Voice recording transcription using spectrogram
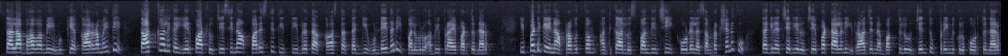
స్థలాభావమే ముఖ్య కారణమైతే తాత్కాలిక ఏర్పాట్లు చేసినా పరిస్థితి తీవ్రత కాస్త తగ్గి ఉండేదని పలువురు అభిప్రాయపడుతున్నారు. ఇప్పటికైనా ప్రభుత్వం అధికారులు స్పందించి కోడెల సంరక్షణకు తగిన చర్యలు చేపట్టాలని రాజన్న భక్తులు జంతు ప్రేమికులు కోరుతున్నారు.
